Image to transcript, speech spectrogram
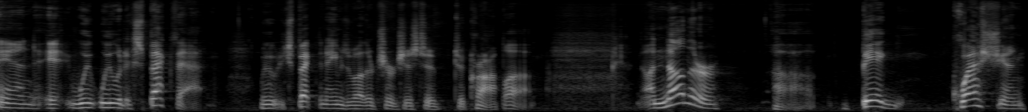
And it, we, we would expect that. We would expect the names of other churches to, to crop up. Another uh, big question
